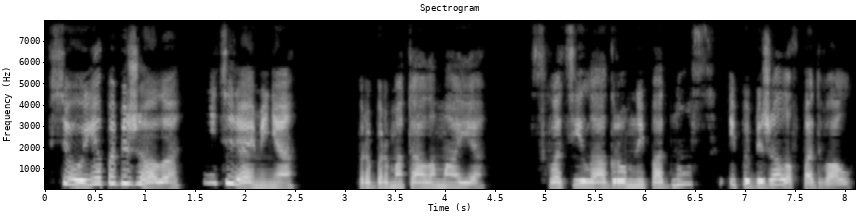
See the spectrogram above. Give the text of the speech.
Все, я побежала, не теряй меня, пробормотала Майя, схватила огромный поднос и побежала в подвал.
